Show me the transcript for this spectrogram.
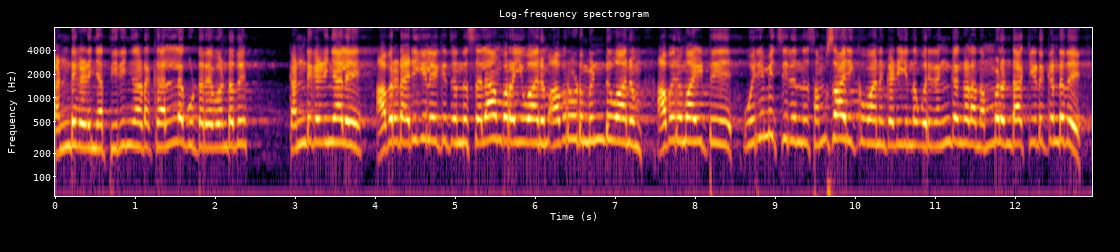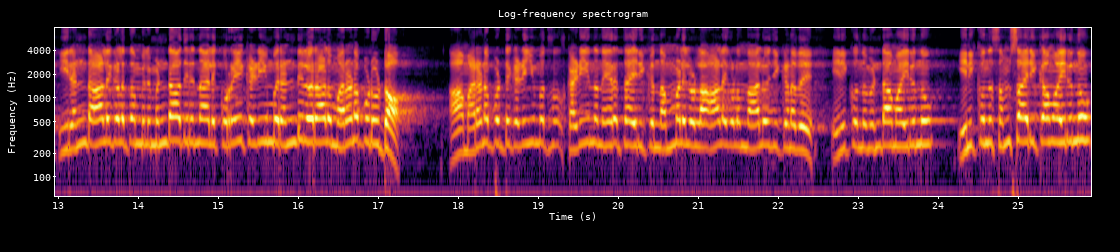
കണ്ടു കഴിഞ്ഞാൽ തിരിഞ്ഞു നടക്കല്ല കൂട്ടരെ വേണ്ടത്. കണ്ടു കഴിഞ്ഞാൽ അവരുടെ അരികിലേക്ക് ചെന്ന് സലാം പറയുവാനും അവരോട് മിണ്ടുവാനും അവരുമായിട്ട് ഒരുമിച്ചിരുന്ന് സംസാരിക്കുവാനും കഴിയുന്ന ഒരു രംഗങ്ങളാണ് നമ്മൾ ഉണ്ടാക്കിയെടുക്കേണ്ടത്. ഈ രണ്ടാളുകൾ തമ്മിൽ മിണ്ടാതിരുന്നാൽ കുറെ കഴിയുമ്പോൾ രണ്ടിലൊരാൾ മരണപ്പെടും കേട്ടോ. ആ മരണപ്പെട്ട് കഴിയുമ്പോൾ കഴിയുന്ന നേരത്തായിരിക്കും നമ്മളിലുള്ള ആളുകളൊന്ന് ആലോചിക്കണത്. എനിക്കൊന്ന് മിണ്ടാമായിരുന്നു. എനിക്കൊന്ന് സംസാരിക്കാമായിരുന്നു.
